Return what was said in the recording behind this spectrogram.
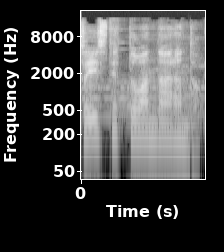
ツイステッドワンダーランド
